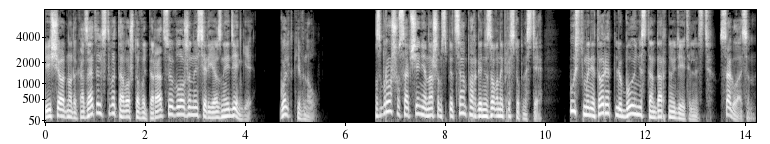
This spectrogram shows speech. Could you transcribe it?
Еще одно доказательство того, что в операцию вложены серьезные деньги». Гольд кивнул. «Сброшу сообщение нашим спецам по организованной преступности. Пусть мониторят любую нестандартную деятельность. Согласен».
